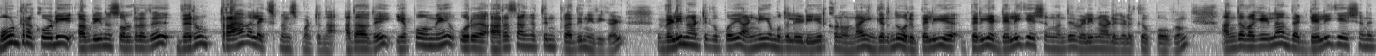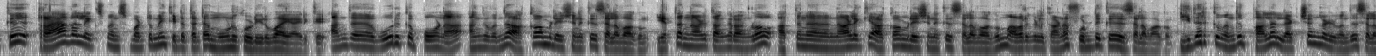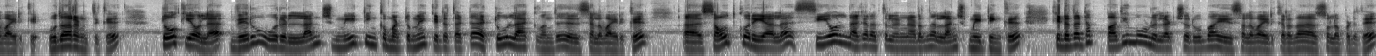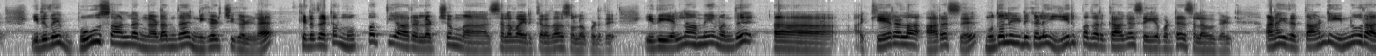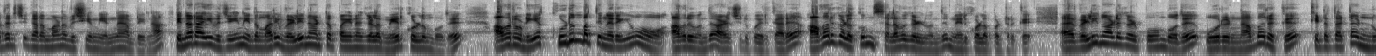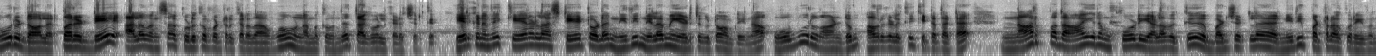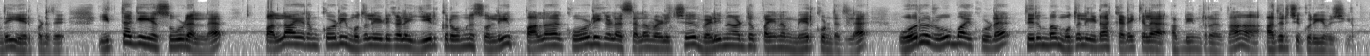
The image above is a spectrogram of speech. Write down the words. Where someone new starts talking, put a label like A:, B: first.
A: மூன்றரை கோடி அப்படின்னு சொல்கிறது வெறும் ட்ராவல் எக்ஸ்பென்ஸ் மட்டும்தான். அதாவது எப்போவுமே ஒரு அரசாங்கத்தின் பிரதிநிதிகள் வெளிநாட்டுக்கு போய் அந்நிய முதலீடு ஈர்க்கணும்னா இங்கேருந்து ஒரு பெரிய பெரிய டெலிகேஷன் வந்து வெளிநாடுகளுக்கு போகும். அந்த வகையில் அந்த டெலிகேஷனுக்கு ட்ராவல் எக்ஸ்பென்ஸ் மட்டுமே கிட்டத்தட்ட மூணு கோடி ரூபாய் ஆயிருக்கு. அந்த ஊருக்கு போனால் அங்கே வந்து அக்காமடேஷனுக்கு செலவாகும். எத்தனை நாள் தங்குறாங்களோ அத்தனை நாளைக்கு அக்காமடேஷனுக்கு செலவாகும். அவர்களுக்கான ஃபுட்டுக்கு செலவாகும். இதற்கு வந்து பல லட்சங்கள் வந்து செலவாயிருக்கு. உதாரணத்துக்கு டோக்கியோவில் வெறும் ஒரு லஞ்ச் மீட்டிங்க்கு மட்டுமே கிட்டத்தட்ட டூ லேக் வந்து செலவாயிருக்கு. சவுத் கொரியாவில் சியோல் நகரத்தில் நடந்த லஞ்ச் மீட்டிங்க்கு கிட்டத்தட்ட பதிமூணு லட்சம் ரூபாய் செலவாயிருக்கிறதா சொல்லப்படுது. இதுவே பூசானில் நடந்த நிகழ்ச்சிகளில் கிட்டத்தட்ட முப்பத்தி ஆறு லட்சம் அஹ், செலவாயிருக்கிறதா சொல்லப்படுது. இது எல்லாமே வந்து கேரளா அரசு முதலீடுகளை ஈர்ப்பதற்காக செய்யப்பட்ட செலவுகள். ஆனால் இதை தாண்டி இன்னொரு அதிர்ச்சிகரமான விஷயம் என்ன அப்படின்னா பினராயி விஜயன் இந்த மாதிரி வெளிநாட்டு பயணங்களை மேற்கொள்ளும் போது அவருடைய குடும்பத்தினரையும் அவர் வந்து அழைச்சிட்டு போயிருக்காரு. அவர்களுக்கும் செலவுகள் வந்து மேற்கொள்ளப்பட்டிருக்கு. வெளிநாடுகள் போகும்போது ஒரு நபருக்கு கிட்டத்தட்ட நூறு டாலர் பர் டே அலவன்ஸாக கொடுக்கப்பட்டிருக்கிறதாகவும் நமக்கு வந்து தகவல் கிடைச்சிருக்கு. ஏற்கனவே கேரளா ஸ்டேட்டோட நிதி நிலைமை எடுத்துக்கிட்டோம் அப்படின்னா ஒவ்வொரு ஆண்டும் அவர்களுக்கு கிட்டத்தட்ட நாற்பதாயிரம் கோடி அளவுக்கு பட்ஜெட்டில் நிதி பற்றாக்குறை வந்து ஏற்படுது. இத்தகைய சூழல்ல பல்லாயிரம் கோடி முதலீடுகளை ஈர்க்கிறோம்னு சொல்லி பல கோடிகளை செலவழித்து வெளிநாட்டு பயணம் மேற்கொண்டதில் ஒரு ரூபாய் கூட திரும்ப முதலீடாக கிடைக்கல அப்படின்றது தான் அதிர்ச்சிக்குரிய விஷயம்.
